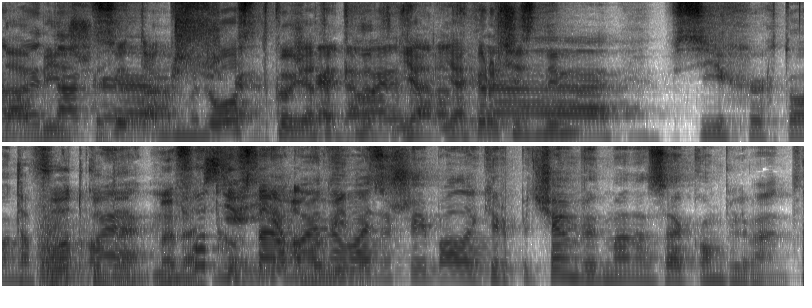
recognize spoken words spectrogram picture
давай більше. Це так е, жорстко, я так я, коротше, з ним- всіх, хто Та фотку де? Ми фотку Ні, я маю на увазі, що їбало кирпичем від мене це комплімент.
